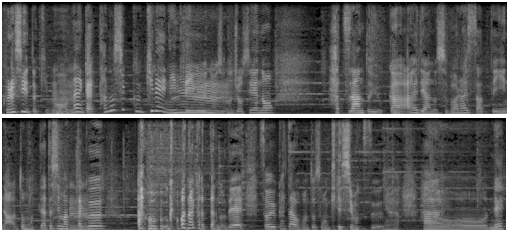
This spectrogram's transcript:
苦しい時もうん。何か楽しく綺麗にっていうのをうん。その女性の発案というか、アイデアの素晴らしさっていいなと思って私全く、うん。あの浮かばなかったのでそういう方は本当尊敬します。い。や、はい。あのね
